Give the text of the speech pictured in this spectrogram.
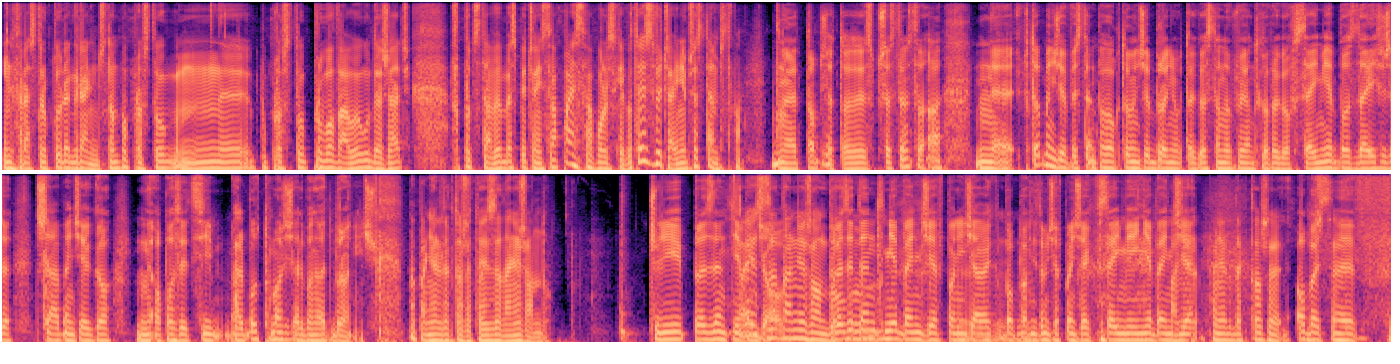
infrastrukturę graniczną, po prostu, mm, po prostu próbowały uderzać w podstawy bezpieczeństwa państwa polskiego. To jest zwyczajnie przestępstwo. E, Dobrze, to jest przestępstwo. A e, kto będzie występował, kto będzie bronił tego stanu wyjątkowego w Sejmie? Bo zdaje się, że trzeba będzie go opozycji albo tłumaczyć, albo nawet bronić. No panie redaktorze, to jest zadanie rządu. Czyli prezydent nie to jest będzie. o- zadanie rządu. Prezydent nie będzie w poniedziałek, bo pewnie to będzie w poniedziałek w Sejmie i nie będzie Panie, panie redaktorze, obecny w,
